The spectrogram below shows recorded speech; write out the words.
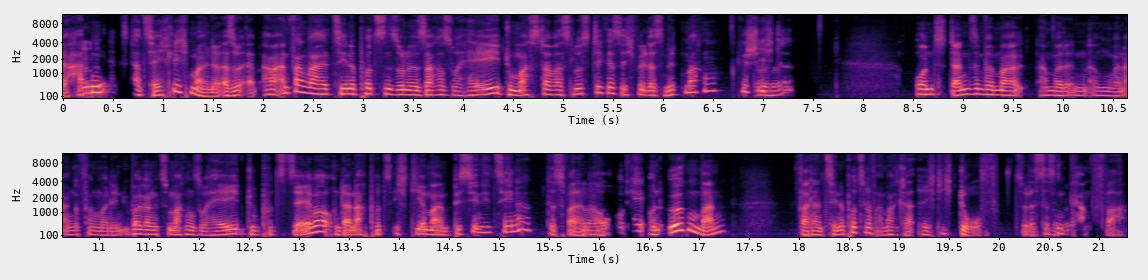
Da hatten mhm. jetzt tatsächlich mal eine, also äh, am Anfang war halt Zähneputzen so eine Sache so, hey, du machst da was Lustiges, ich will das mitmachen, Geschichte. Mhm. Und dann sind wir mal, haben wir dann irgendwann angefangen, mal den Übergang zu machen, so, hey, du putzt selber und danach putze ich dir mal ein bisschen die Zähne. Das war dann mhm. auch okay. Und irgendwann war dann Zähneputzen auf einmal richtig doof, sodass das mhm. ein Kampf war.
